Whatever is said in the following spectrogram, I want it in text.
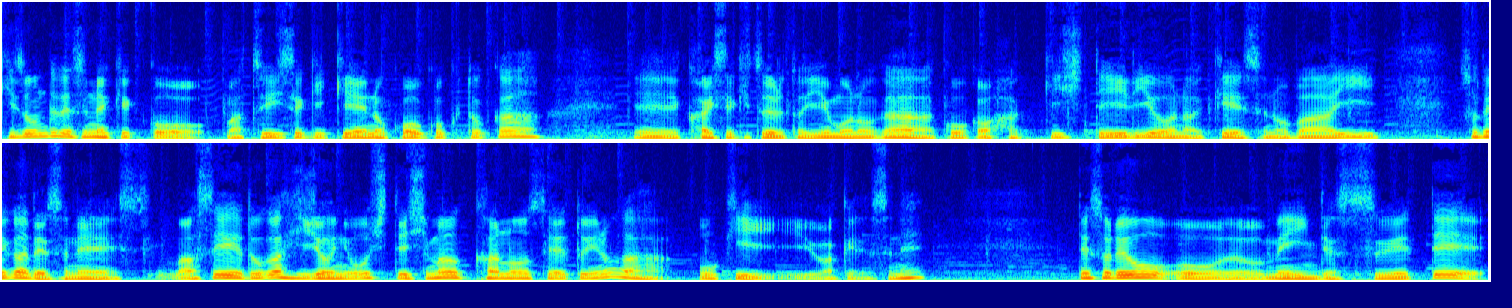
既存でですね、結構、まあ、追跡系の広告とか、えー、解析ツールというものが効果を発揮しているようなケースの場合、それがですね、まあ、精度が非常に落ちてしまう可能性というのが大きいわけですね。で、それをメインで据えて、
